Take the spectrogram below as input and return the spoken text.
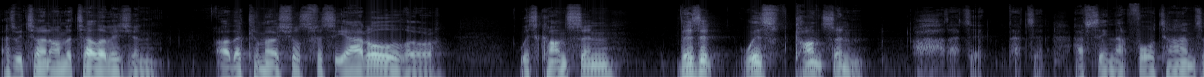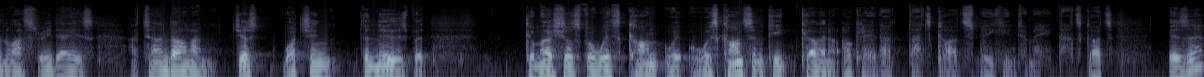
As we turn on the television, are there commercials for Seattle or Wisconsin? Visit Wisconsin. Oh, that's it. That's it. I've seen that four times in the last three days. I turned on, I'm just watching the news, but commercials for Wisconsin keep coming up. Okay, that, that's God speaking to me. That's God's. Is it?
